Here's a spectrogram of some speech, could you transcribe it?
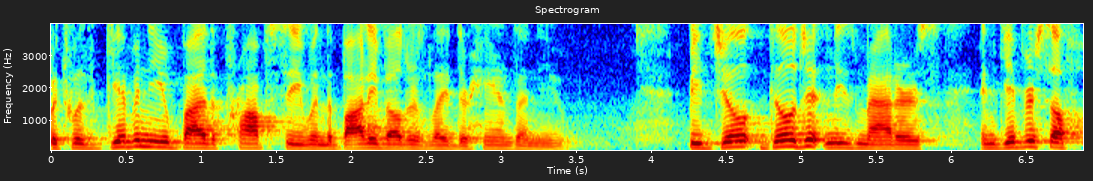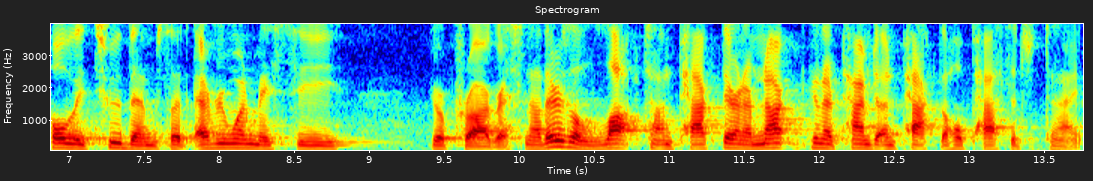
which was given you by the prophecy when the body of elders laid their hands on you. Be diligent in these matters and give yourself wholly to them so that everyone may see your progress. Now, there's a lot to unpack there, and I'm not going to have time to unpack the whole passage tonight.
